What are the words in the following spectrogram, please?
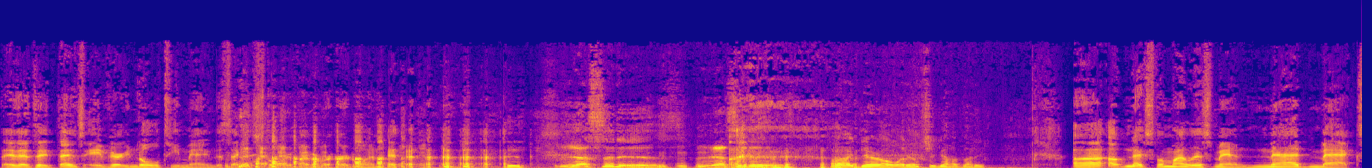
that's a that's a very Noel T. Manning the second story if I've ever heard one. yes, it is. Yes, it is. All right, Daryl, what else you got, buddy? Uh, up next on my list, man, Mad Max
